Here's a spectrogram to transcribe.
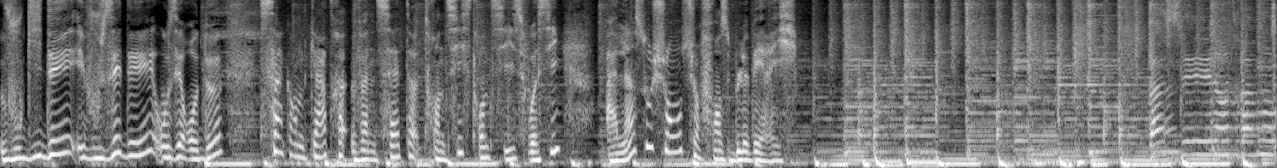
vous guider et vous aider au 02 54 27 36 36. Voici Alain Souchon sur France Bleu Berry. Notre amour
